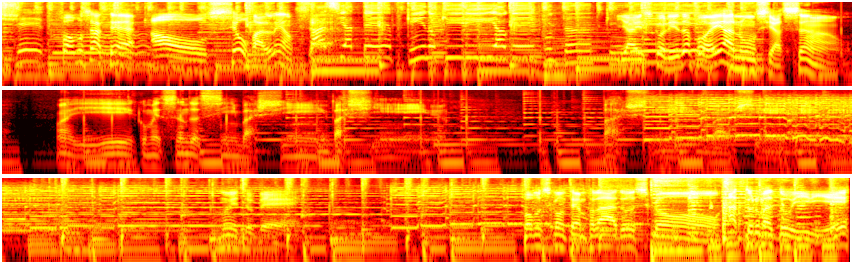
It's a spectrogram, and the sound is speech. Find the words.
chegou. fomos até ao seu Valença. Fazia tempo que não queria alguém com tanto que E a escolhida foi Anunciação. Aí, começando assim, baixinho, baixinho. Baixinho, baixinho. Muito bem. Fomos contemplados com a turma do Irie.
